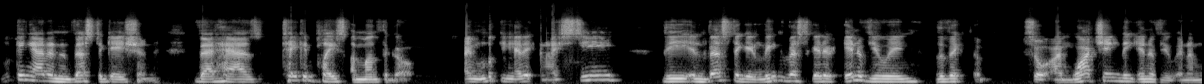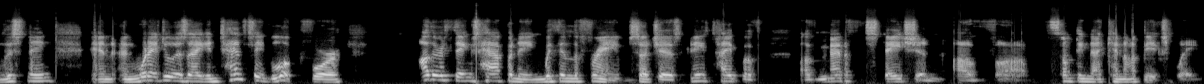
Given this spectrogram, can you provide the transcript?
looking at an investigation that has taken place a month ago. I'm looking at it and I see the investigator, lead investigator, interviewing the victim. So I'm watching the interview and I'm listening. And, and what I do is I intensely look for other things happening within the frame, such as any type of, of manifestation of uh, something that cannot be explained,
